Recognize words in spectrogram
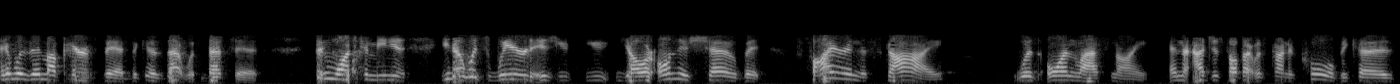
and it was in my parents' bed because that was that's it. Didn't watch communion. You know what's weird is you you y'all are on this show, but Fire in the Sky was on last night, and I just thought that was kind of cool because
